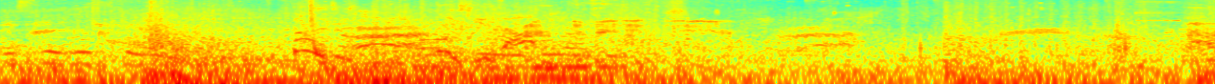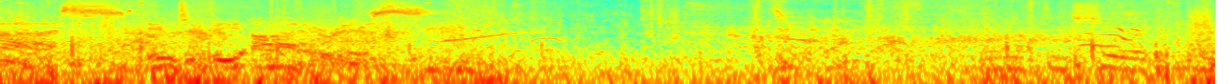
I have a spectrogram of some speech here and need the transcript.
This will restore Pass into the iris. We must ensure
